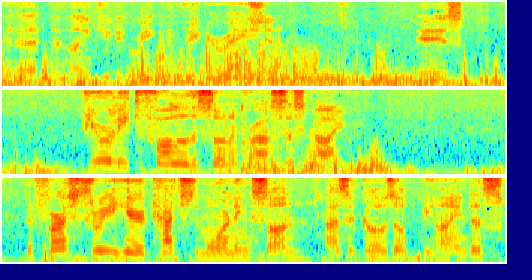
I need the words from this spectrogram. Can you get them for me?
in a, a 90 degree configuration is purely to follow the sun across the sky. The first three here catch the morning sun as it goes up behind us,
